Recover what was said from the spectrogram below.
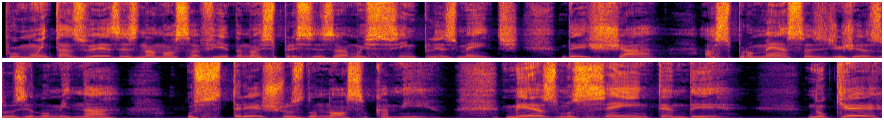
Por muitas vezes na nossa vida nós precisamos simplesmente deixar as promessas de Jesus iluminar os trechos do nosso caminho, mesmo sem entender no que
